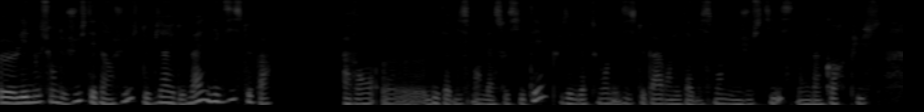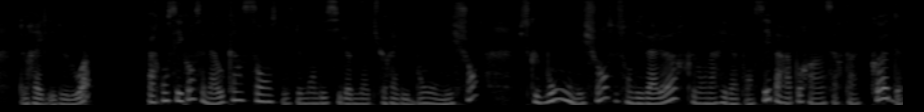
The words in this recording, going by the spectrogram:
euh, les notions de juste et d'injuste, de bien et de mal n'existent pas avant euh, l'établissement de la société, plus exactement n'existent pas avant l'établissement d'une justice, donc d'un corpus de règles et de lois. Par conséquent, ça n'a aucun sens de se demander si l'homme naturel est bon ou méchant, puisque bon ou méchant, ce sont des valeurs que l'on arrive à penser par rapport à un certain code,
